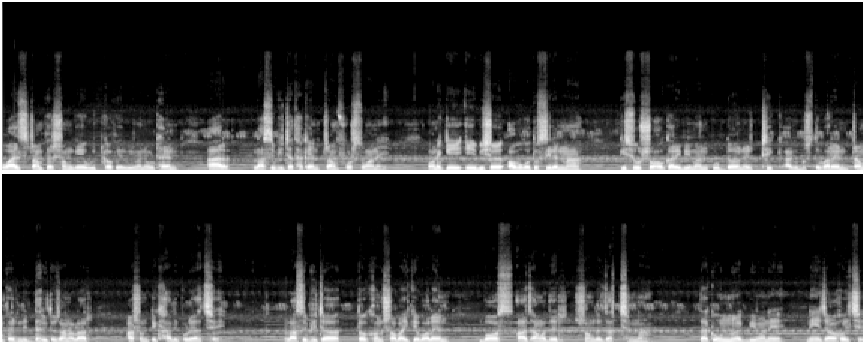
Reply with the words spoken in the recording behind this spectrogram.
ওয়াইলস ট্রাম্পের সঙ্গে উইটকফের বিমানে ওঠেন আর লাসিভিটা থাকেন ট্রাম্প ফোর্স ওয়ানে। অনেকে এই বিষয়ে অবগত ছিলেন না। কিছু সহকারী বিমান উড্ডয়নের ঠিক আগে বুঝতে পারেন ট্রাম্পের নির্ধারিত জানালার আসনটি খালি পড়ে আছে। লাসিভিটা তখন সবাইকে বলেন, বস, আজ আমাদের সঙ্গে যাচ্ছেন না। তাকে অন্য এক বিমানে নিয়ে যাওয়া হয়েছে।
